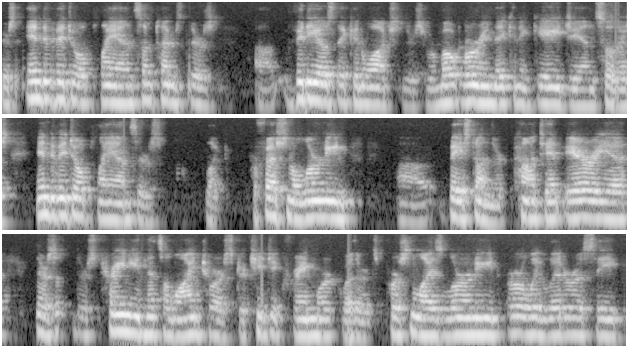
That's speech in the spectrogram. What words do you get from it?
there's individual plans, sometimes there's uh, videos they can watch, there's remote learning they can engage in. So there's individual plans, there's like professional learning uh, based on their content area. There's there's training that's aligned to our strategic framework, whether it's personalized learning, early literacy,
